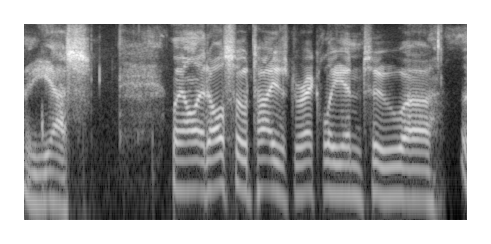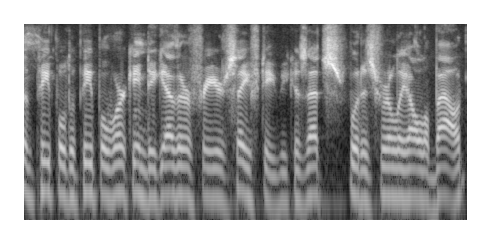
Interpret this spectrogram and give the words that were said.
Yes. Well, it also ties directly into people to people working together for your safety because that's what it's really all about.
